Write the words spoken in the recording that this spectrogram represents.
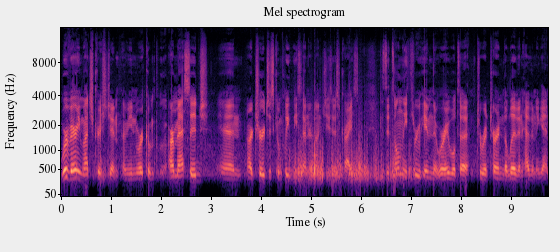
We're very much Christian. I mean, we're comp- our message and our church is completely centered on Jesus Christ because it's only through him that we're able to, to return to live in heaven again.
